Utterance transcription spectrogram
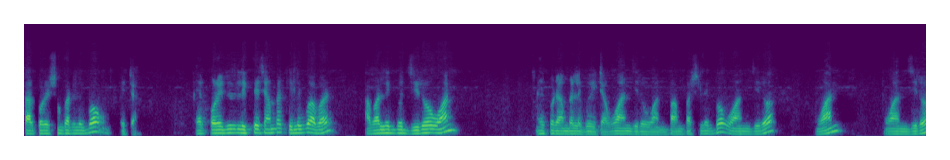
তারপরে সংখ্যাটা লিখব এটা। এরপরে যদি লিখতে চাই আমরা কি লিখব আবার? আবার লিখব জিরো, ওয়ান, এরপরে আমরা লিখব এটা, ওয়ান, জিরো, ওয়ান। বাম পাশে লিখব one, zero, one one, zero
